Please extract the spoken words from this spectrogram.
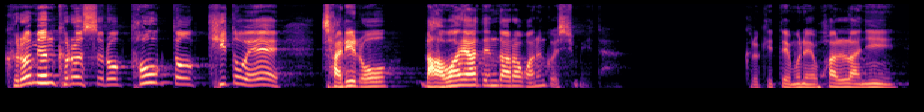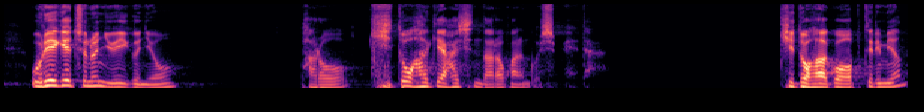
그러면 그럴수록 더욱더 기도의 자리로 나와야 된다라고 하는 것입니다. 그렇기 때문에 환란이 우리에게 주는 유익은요. 바로 기도하게 하신다라고 하는 것입니다. 기도하고 엎드리면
